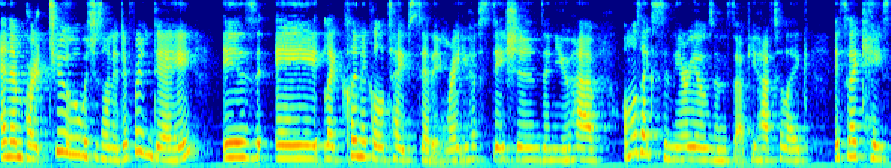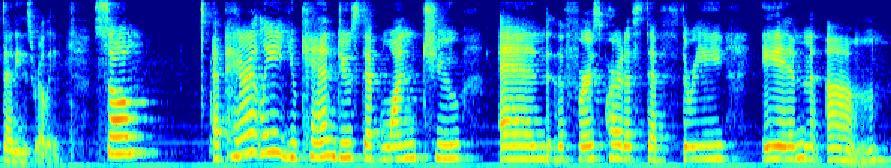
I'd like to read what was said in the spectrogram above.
And then part two, which is on a different day, is a like clinical type setting, right? You have stations and you have almost like scenarios and stuff. You have to like, it's like case studies really. So apparently you can do step one, two, and the first part of step three in um,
